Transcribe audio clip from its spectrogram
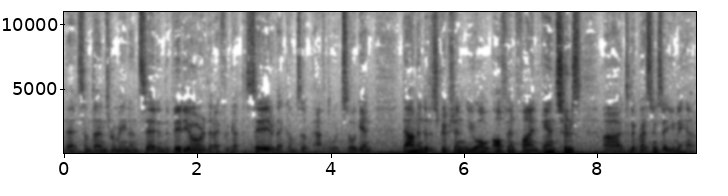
that sometimes remain unsaid in the video or that I forgot to say or that comes up afterwards. So again, down in the description, you often find answers uh, to the questions that you may have.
